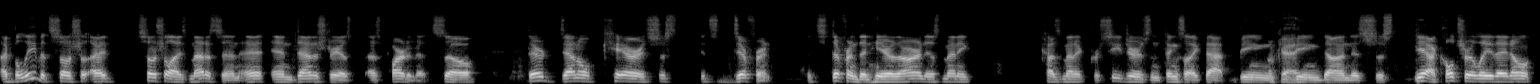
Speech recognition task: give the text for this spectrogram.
I believe it's social, I socialized medicine and, and dentistry as, as part of it. So their dental care, it's just, it's different. It's different than here. There aren't as many cosmetic procedures and things like that being, Okay. being done. It's just, yeah, culturally, they don't,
